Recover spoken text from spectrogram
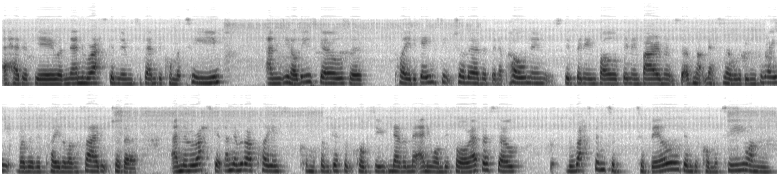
ahead of you. And then we're asking them to then become a team, and you know, these girls have played against each other, they've been opponents, they've been involved in environments that have not necessarily been great, whether they've played alongside each other. And then we're asking, and then we've had players come from different clubs who've never met anyone before ever. So we've asked them to, to build and become a team on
